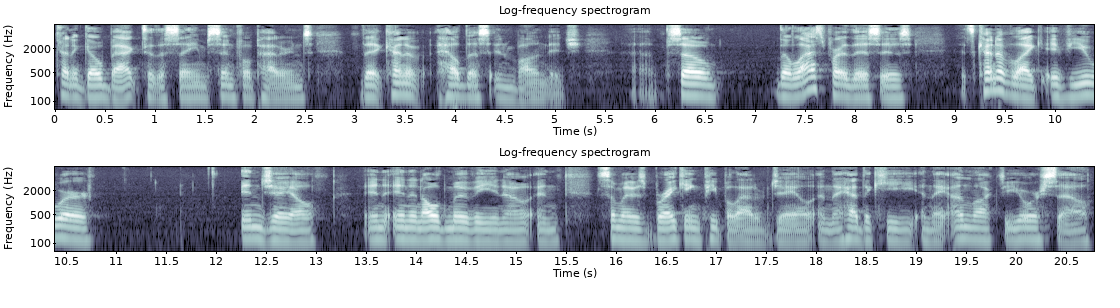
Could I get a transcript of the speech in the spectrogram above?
kind of go back to the same sinful patterns that kind of held us in bondage. Uh, so the last part of this is it's kind of like if you were in jail in in an old movie, you know, and somebody was breaking people out of jail, and they had the key, and they unlocked your cell.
